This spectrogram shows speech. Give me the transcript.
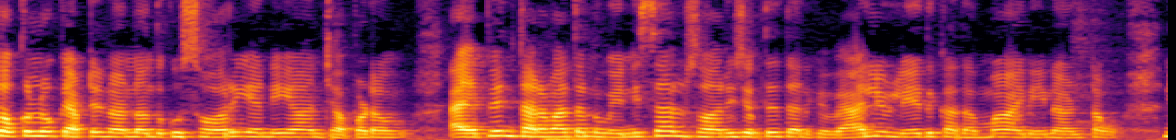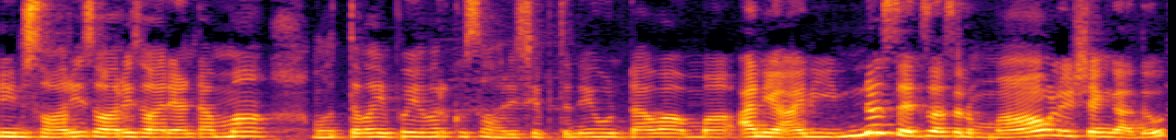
తొక్కలో కెప్టెన్ అన్నందుకు సారీ అని అని చెప్పడం. అయిపోయిన తర్వాత నువ్వు ఎన్నిసార్లు సారీ చెప్తే దానికి వాల్యూ లేదు కదమ్మా అని నేను అంటాం. నేను సారీ సారీ సారీ అంటే అమ్మా మొత్తం అయిపోయే వరకు సారీ చెప్తూనే ఉంటావా అమ్మా? అని ఆయన ఇన్నోసెన్స్ అసలు మామూలు విషయం కాదు.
